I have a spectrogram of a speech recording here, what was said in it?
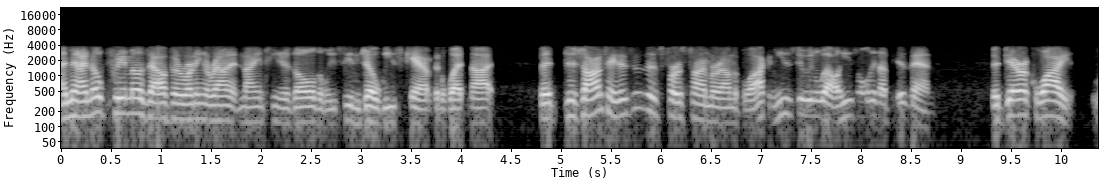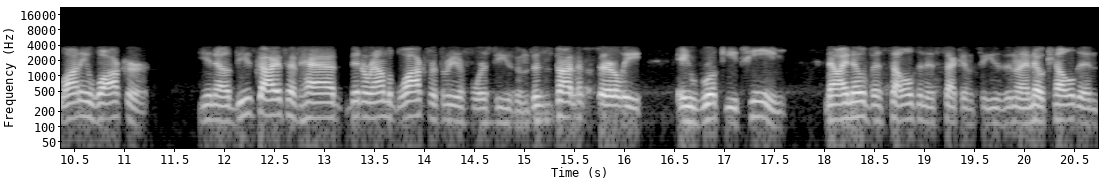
I mean, I know Primo's out there running around at 19 years old, and we've seen Joe Wieskamp and whatnot. But Dejounte, this is his first time around the block, and he's doing well. He's holding up his end. But Derrick White, Lonnie Walker, you know, these guys have had been around the block for three or four seasons. This is not necessarily a rookie team. Now I know Vassell's in his second season, and I know Keldon,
